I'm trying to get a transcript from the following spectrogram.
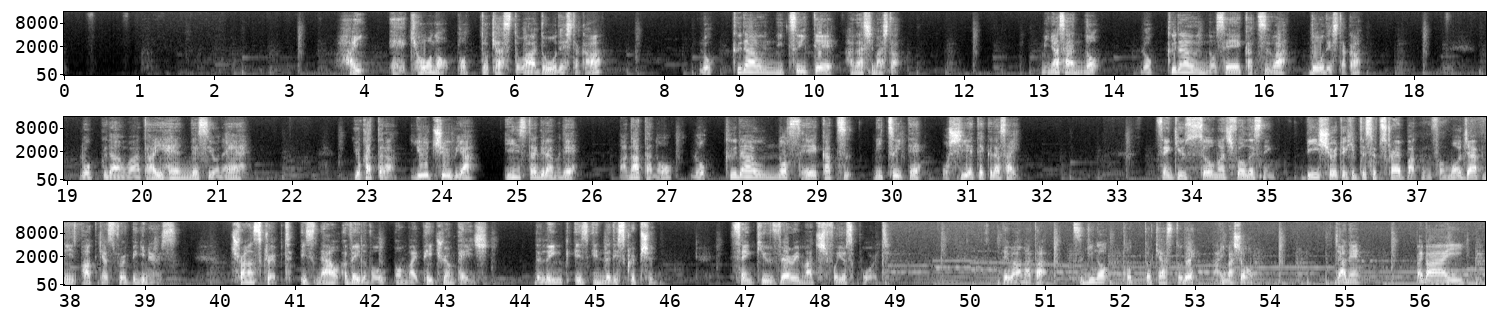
はい、えー、今日のポッドキャストはどうでしたか？ロックダウンについて話しました。皆さんのロックダウンの生活はどうでしたかロックダウンは大変ですよね。よかったら YouTube や Instagram であなたのロックダウンの生活について教えてください。Thank you so much for listening. Be sure to hit the subscribe button for more Japanese podcasts for beginners. Transcript is now available on my Patreon page. The link is in the description. Thank you very much for your support. ではまた次のポッドキャストで会いましょう。じゃあね。バイバイ。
